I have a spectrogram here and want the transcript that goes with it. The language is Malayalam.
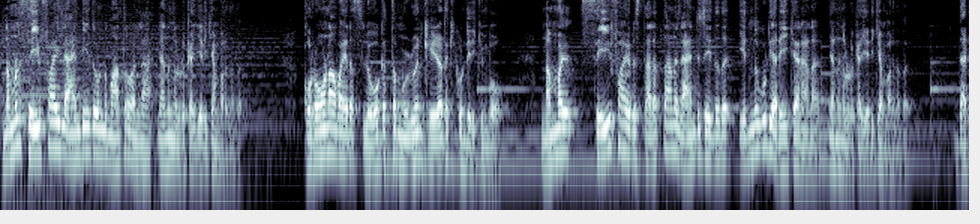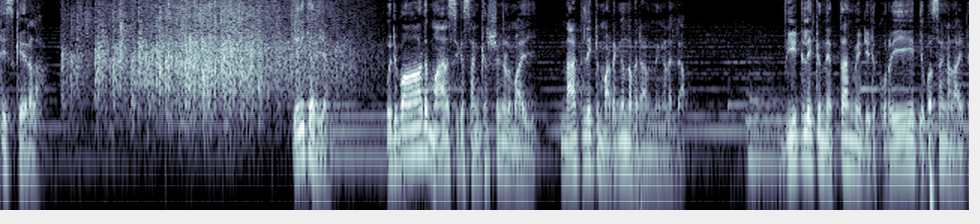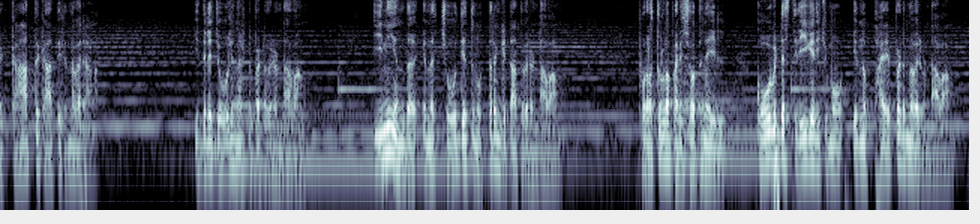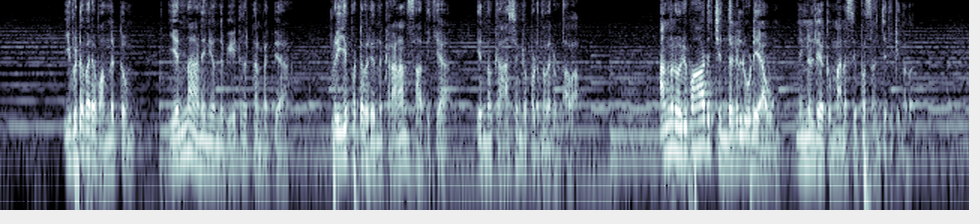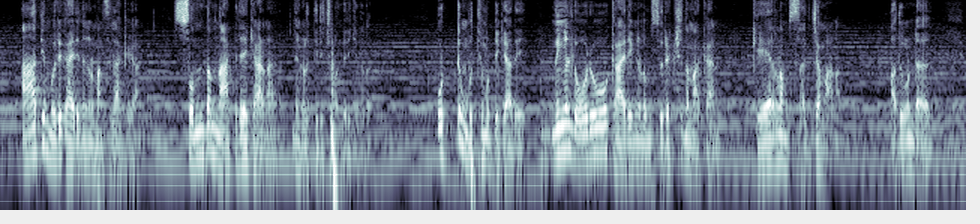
നമ്മൾ സേഫായി ലാൻഡ് ചെയ്തുകൊണ്ട് മാത്രമല്ല ഞാൻ നിങ്ങളോട് കൈയടിക്കാൻ പറഞ്ഞത്. കൊറോണ വൈറസ് ലോകത്തെ മുഴുവൻ കീഴടക്കിക്കൊണ്ടിരിക്കുമ്പോൾ നമ്മൾ സേഫായ ഒരു സ്ഥലത്താണ് ലാൻഡ് ചെയ്തത് എന്നുകൂടി അറിയിക്കാനാണ് ഞാൻ നിങ്ങളോട് കൈയടിക്കാൻ പറഞ്ഞത്. ദാറ്റ് ഈസ് കേരള എനിക്കറിയാം ഒരുപാട് മാനസിക സംഘർഷങ്ങളുമായി നാട്ടിലേക്ക് മടങ്ങുന്നവരാണ് നിങ്ങളെല്ലാം. വീട്ടിലേക്കൊന്ന് എത്താൻ വേണ്ടിയിട്ട് കുറേ ദിവസങ്ങളായിട്ട് കാത്ത് കാത്തിരുന്നവരാണ്. ഇതിൽ ജോലി നഷ്ടപ്പെട്ടവരുണ്ടാവാം. ഇനി എന്ത് എന്ന ചോദ്യത്തിന് ഉത്തരം കിട്ടാത്തവരുണ്ടാവാം. പുറത്തുള്ള പരിശോധനയിൽ കോവിഡ് സ്ഥിരീകരിക്കുമോ എന്ന് ഭയപ്പെടുന്നവരുണ്ടാവാം. ഇവിടെ വരെ വന്നിട്ടും എന്നാണ് ഇനി ഒന്ന് വീട്ടിലെത്താൻ പറ്റുക പ്രിയപ്പെട്ടവരെന്ന് കാണാൻ സാധിക്കുക എന്നൊക്കെ ആശങ്കപ്പെടുന്നവരുണ്ടാവാം. അങ്ങനെ ഒരുപാട് ചിന്തകളിലൂടെയാവും നിങ്ങളുടെയൊക്കെ മനസ്സിപ്പോൾ സഞ്ചരിക്കുന്നത്. ആദ്യം ഒരു കാര്യം നിങ്ങൾ മനസ്സിലാക്കുക. സ്വന്തം നാട്ടിലേക്കാണ് നിങ്ങൾ തിരിച്ചു വന്നിരിക്കുന്നത്. ഒട്ടും ബുദ്ധിമുട്ടിക്കാതെ നിങ്ങളുടെ ഓരോ കാര്യങ്ങളും സുരക്ഷിതമാക്കാൻ കേരളം സജ്ജമാണ്. അതുകൊണ്ട്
